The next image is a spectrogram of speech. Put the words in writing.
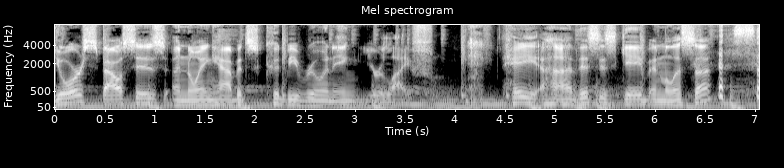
Your spouse's annoying habits could be ruining your life. Hey, uh, this is Gabe and Melissa. so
